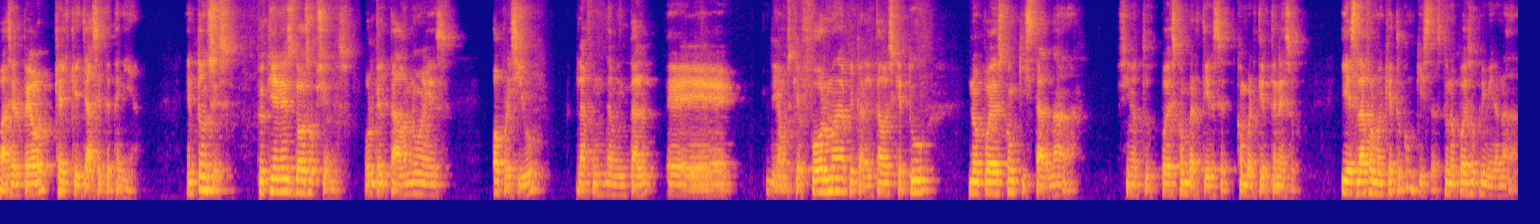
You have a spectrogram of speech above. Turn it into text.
va a ser peor que el que ya se te tenía. Entonces, tú tienes dos opciones, porque el Tao no es opresivo, la fundamental, eh, digamos que forma de aplicar el Tao es que tú no puedes conquistar nada, sino tú puedes convertirse, convertirte en eso. Y es la forma en que tú conquistas, tú no puedes oprimir a nada.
